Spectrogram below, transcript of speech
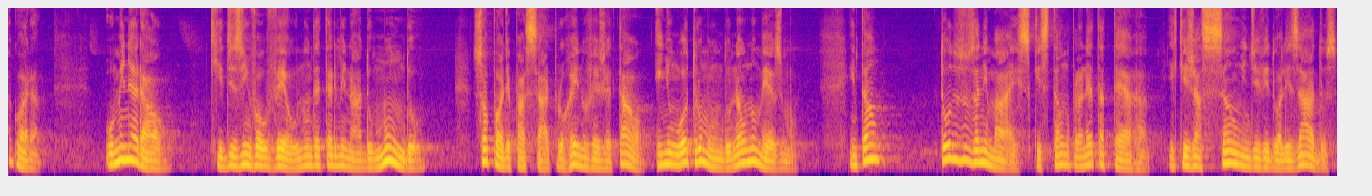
Agora, o mineral que desenvolveu num determinado mundo só pode passar para o reino vegetal em um outro mundo, não no mesmo. Então, todos os animais que estão no planeta Terra e que já são individualizados,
